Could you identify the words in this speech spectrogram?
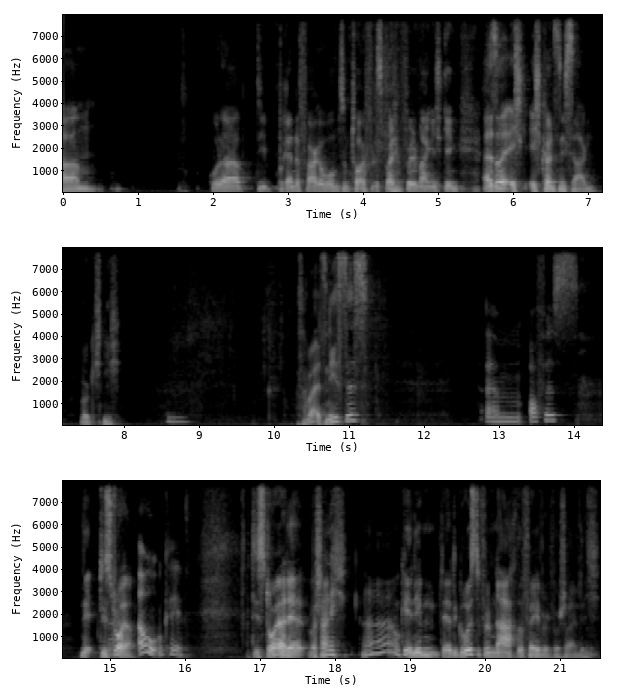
Ähm, oder die brennende Frage, worum zum Teufel es bei dem Film eigentlich ging. Also ich, ich könnte es nicht sagen. Wirklich nicht. Was haben wir als nächstes? Ähm, Office. Ne, Destroyer. Oh, okay. Destroyer, der wahrscheinlich, ah, okay, neben der, der größte Film nach The Favorite wahrscheinlich.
